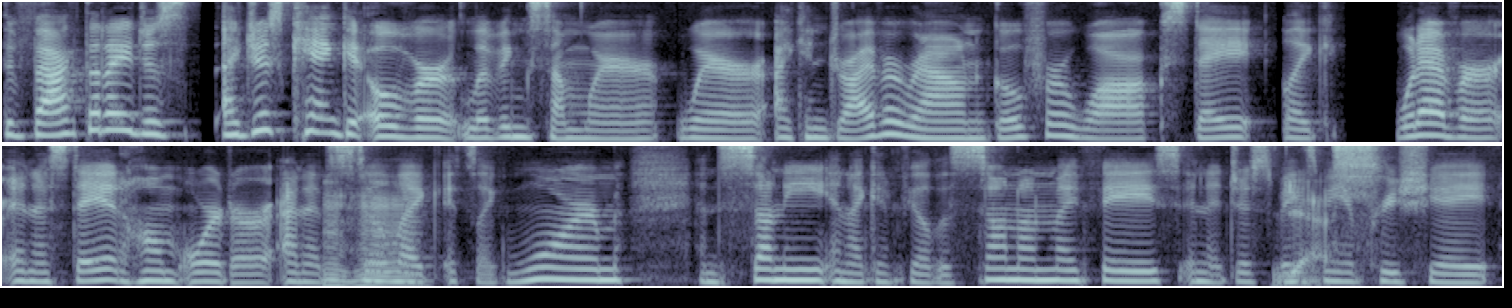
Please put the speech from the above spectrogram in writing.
The fact that I just I just can't get over living somewhere where I can drive around, go for a walk, stay like whatever in a stay at home order and it's still Mhm. like it's like warm and sunny and I can feel the sun on my face and it just makes me appreciate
